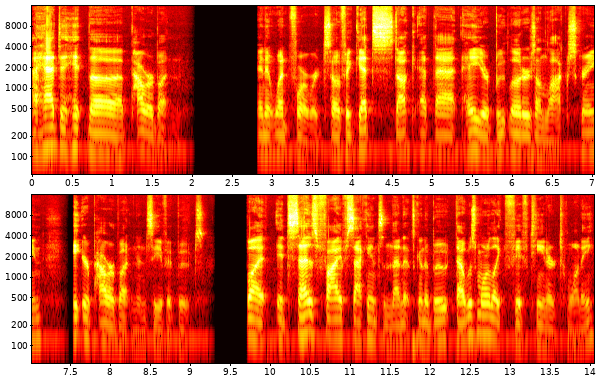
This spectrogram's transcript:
I had to hit the power button and it went forward. So if it gets stuck at that, hey, your bootloader's unlocked screen, hit your power button and see if it boots. But it says five seconds and then it's going to boot. That was more like 15 or 20.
